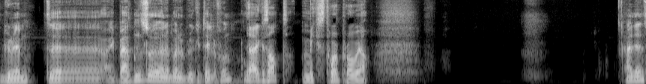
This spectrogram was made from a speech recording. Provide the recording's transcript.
Glemt uh, iPaden, så er det bare å bruke telefon. Ja, ikke sant? Mixtor Pro, ja. Nei, den,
